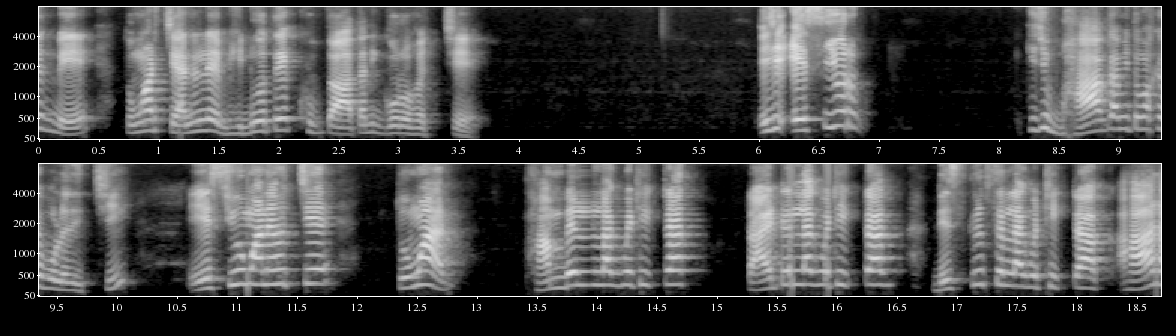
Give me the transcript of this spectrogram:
দেখবে তোমার চ্যানেলে ভিডিওতে খুব তাড়াতাড়ি গ্রো হচ্ছে। এই যে এসিওর কিছু ভাগ আমি তোমাকে বলে দিচ্ছি। এসিও মানে হচ্ছে তোমার থাম্বেল লাগবে ঠিকঠাক, টাইটেল লাগবে ঠিকঠাক ডিসক্রিপশন লাগবে ঠিকঠাক, আর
